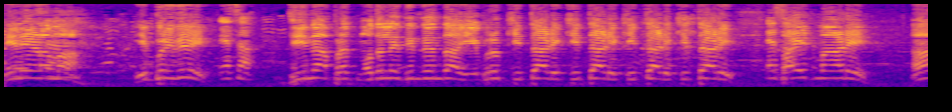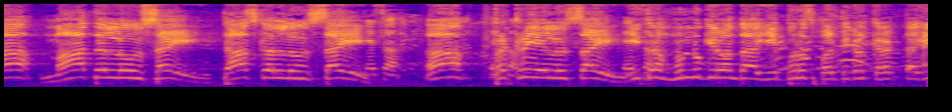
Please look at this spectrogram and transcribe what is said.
ನೀನ್ ಹೇಳಮ್ಮ. ಇಬ್ರು ಇದೀರಿ ದಿನ ಪ್ರತ್ ಮೊದಲನೇ ದಿನದಿಂದ ಇಬ್ರು ಕಿತ್ತಾಡಿ ಕಿತ್ತಾಡಿ ಕಿತ್ತಾಡಿ ಕಿತ್ತಾಡಿ ಸೈಟ್ ಫೈಟ್ ಮಾಡಿ ಆ ಮಾತಲ್ಲೂ ಸೈ ಟಾಸ್ಕಲ್ಲೂ ಸೈ. ಆ ಪ್ರಕ್ರಿಯೆಯಲ್ಲೂ ಸೈ ಈ ತರ ಮುನ್ನುಗ್ಗಿರುವಂತಹ ಮುನ್ನುಗ್ಗಿರುವಂತ ಇಬ್ಬರು ಸ್ಪರ್ಧಿಗಳು ಕರೆಕ್ಟ್ ಆಗಿ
